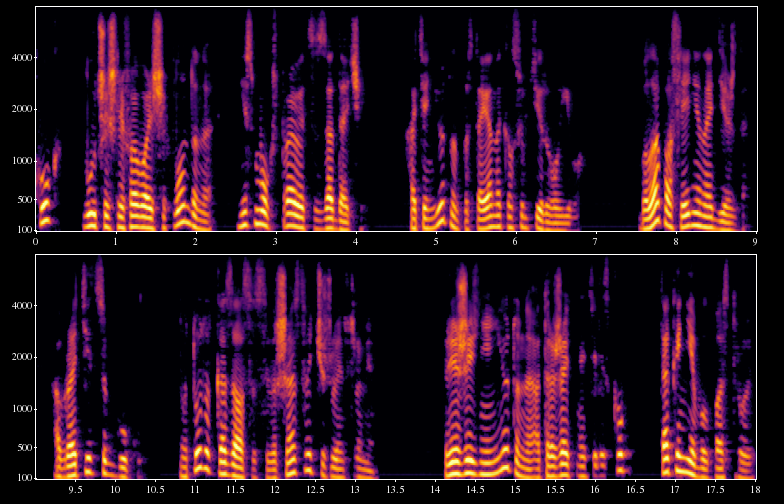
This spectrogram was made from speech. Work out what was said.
Кок, лучший шлифовальщик Лондона, не смог справиться с задачей, хотя Ньютон постоянно консультировал его. Была последняя надежда – обратиться к Гуку, но тот отказался совершенствовать чужой инструмент. При жизни Ньютона отражательный телескоп так и не был построен,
